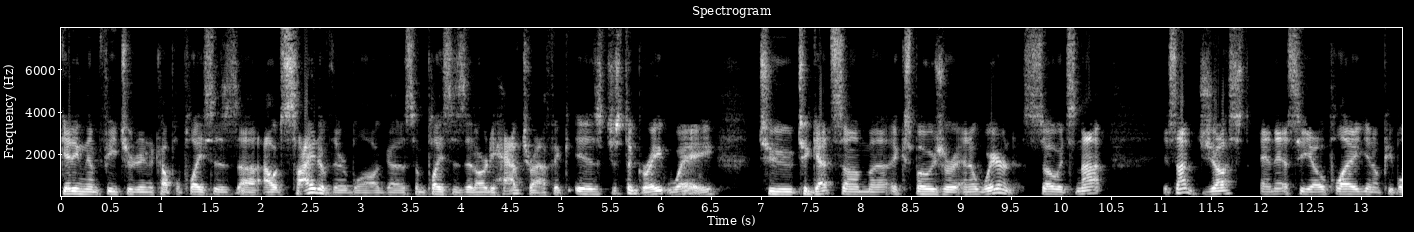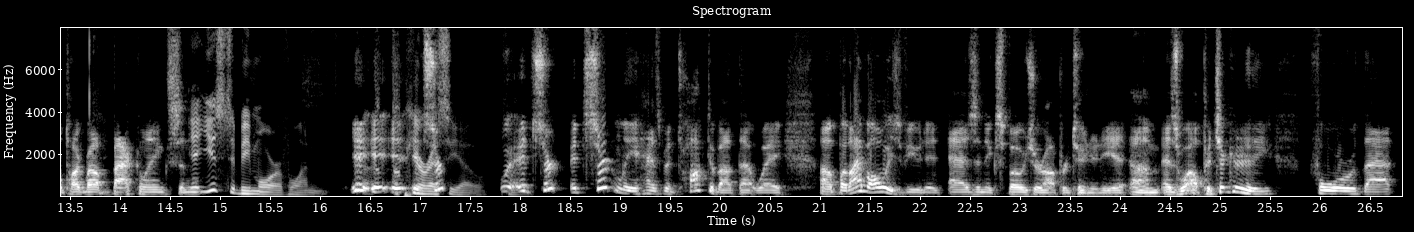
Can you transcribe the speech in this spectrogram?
getting them featured in a couple places, uh, outside of their blog, uh, some places that already have traffic is just a great way to, to get some uh, exposure and awareness. So it's not, it's not just an SEO play. You know, people talk about backlinks and it used to be more of one. It, it, pure it, SEO. It, cer- it certainly has been talked about that way, uh, but I've always viewed it as an exposure opportunity um, as well, particularly for that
